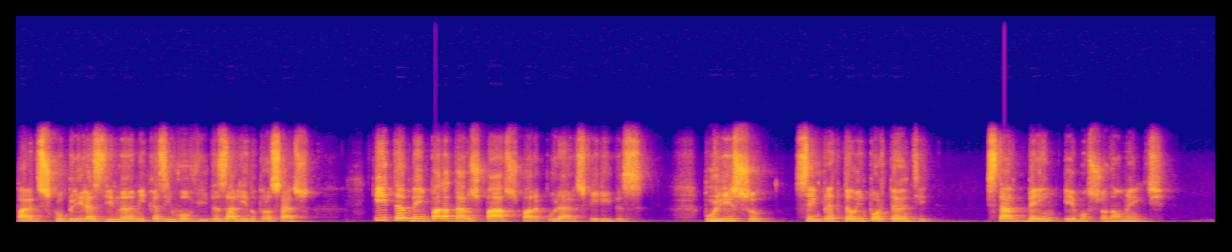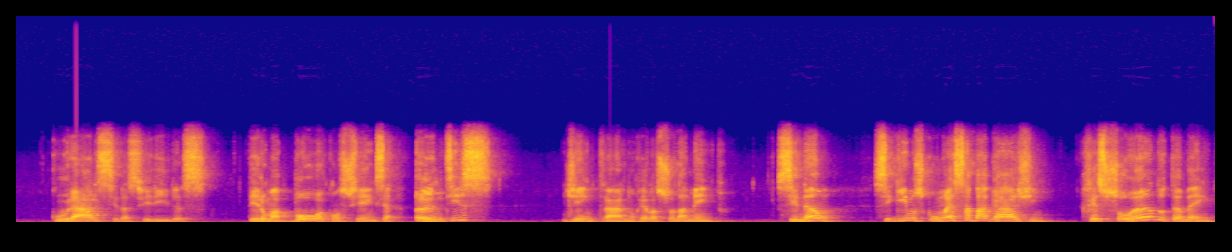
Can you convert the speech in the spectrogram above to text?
para descobrir as dinâmicas envolvidas ali no processo e também para dar os passos para curar as feridas. Por isso, sempre é tão importante estar bem emocionalmente, curar-se das feridas, ter uma boa consciência antes de entrar no relacionamento. Senão, seguimos com essa bagagem, ressoando também,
